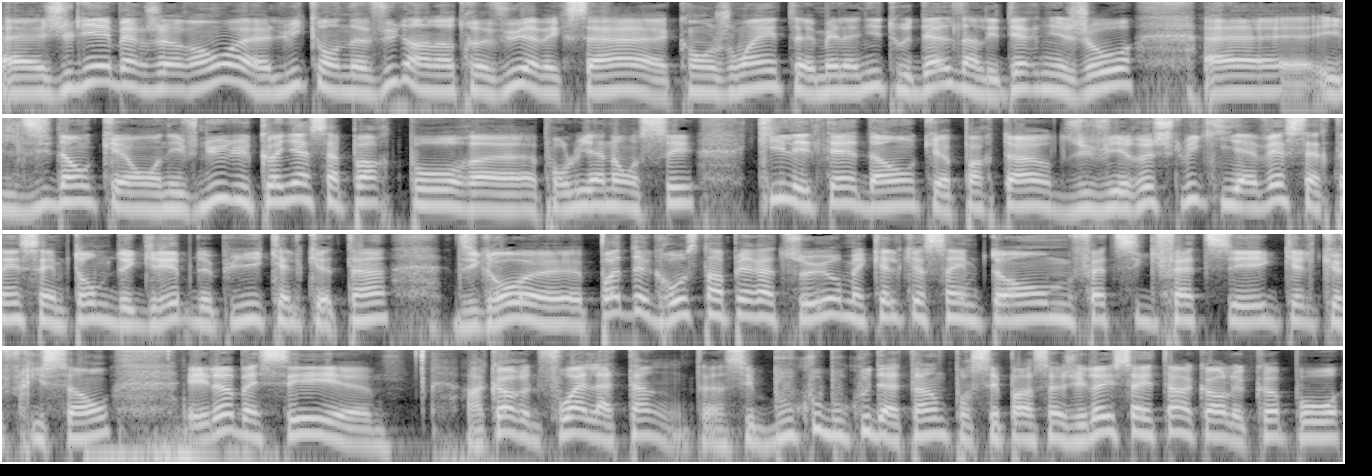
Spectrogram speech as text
Euh, Julien Bergeron, euh, lui qu'on a vu dans l'entrevue avec sa conjointe Mélanie Trudel dans les derniers jours, euh, il dit donc qu'on est venu lui cogner à sa porte pour, pour lui annoncer qu'il était donc porteur du virus. Lui qui avait certains symptômes de grippe depuis quelques temps, du gros, euh, pas de grosses températures, mais quelques symptômes, fatigue, fatigue, quelques frissons. Et là, ben, c'est euh, encore une fois l'attente. Hein. C'est beaucoup, beaucoup d'attente pour ces passagers-là. Et ça a été encore le cas pour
